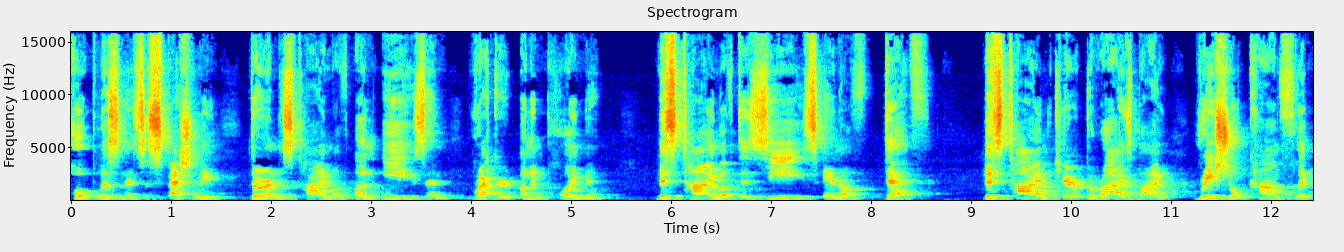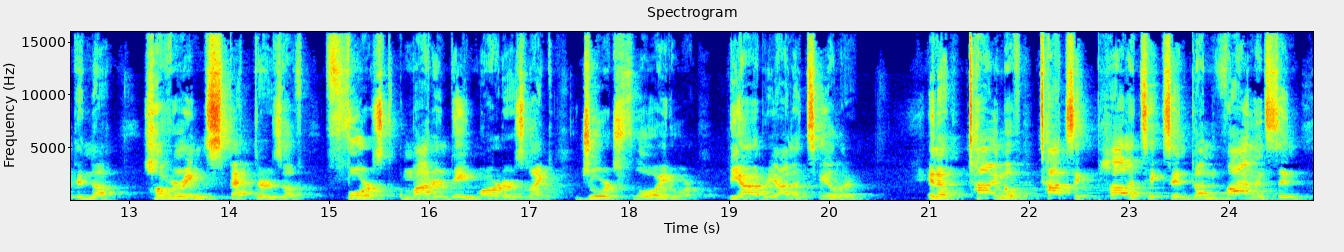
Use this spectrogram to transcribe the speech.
hopelessness, especially during this time of unease and record unemployment, this time of disease and of death, this time characterized by racial conflict and the hovering specters of forced modern day martyrs like George Floyd or Breonna Taylor. In a time of toxic politics and gun violence and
